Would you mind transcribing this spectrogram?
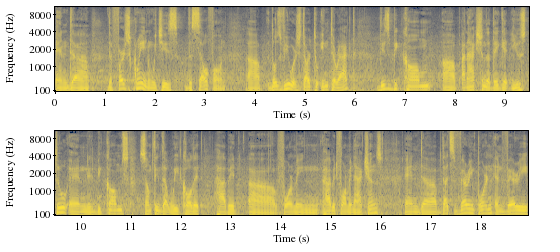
and uh, the first screen, which is the cell phone, uh, those viewers start to interact. This become uh, an action that they get used to, and it becomes something that we call it habit uh, forming habit forming actions, and uh, that's very important and very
